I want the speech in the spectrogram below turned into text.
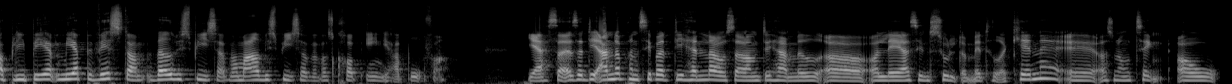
at blive mere bevidst om, hvad vi spiser, hvor meget vi spiser, og hvad vores krop egentlig har brug for. Ja, så altså de andre principper, de handler jo så om det her med at, at lære sin sult og mæthed at kende øh, og sådan nogle ting. Og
